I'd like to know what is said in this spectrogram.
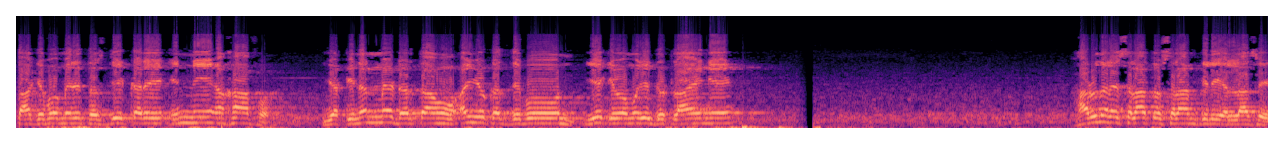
تاکہ وہ میری تصدیق کرے۔ انی اخاف، یقیناً میں ڈرتا ہوں۔ ایو کدبون یہ کہ وہ مجھے جٹلائیں گے۔ ہارون علیہ السلاۃ والسلام کے لیے اللہ سے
